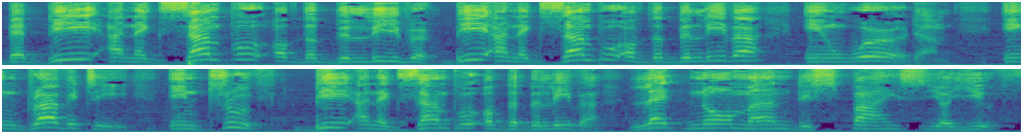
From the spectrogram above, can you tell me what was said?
But be an example of the believer. Be an example of the believer in word, um, in gravity, in truth. Be an example of the believer. Let no man despise your youth.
